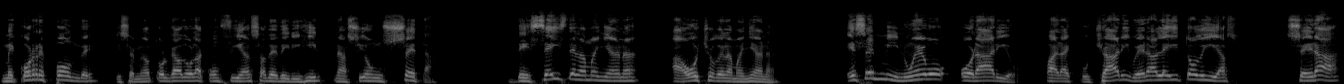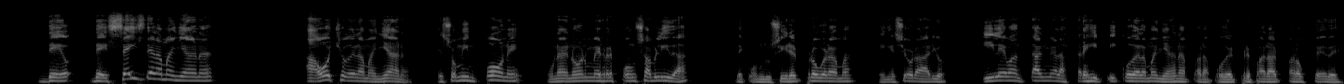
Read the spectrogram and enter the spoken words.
Me corresponde y se me ha otorgado la confianza de dirigir Nación Z de 6 de la mañana a 8 de la mañana. Ese es mi nuevo horario para escuchar y ver a Leito Díaz. Será de, de 6 de la mañana a 8 de la mañana. Eso me impone una enorme responsabilidad de conducir el programa en ese horario y levantarme a las 3 y pico de la mañana para poder preparar para ustedes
